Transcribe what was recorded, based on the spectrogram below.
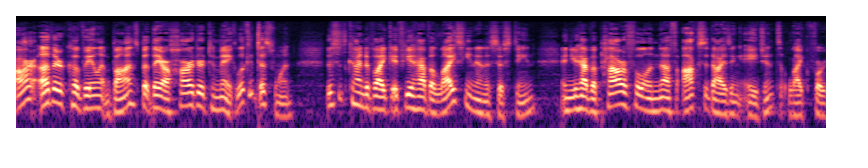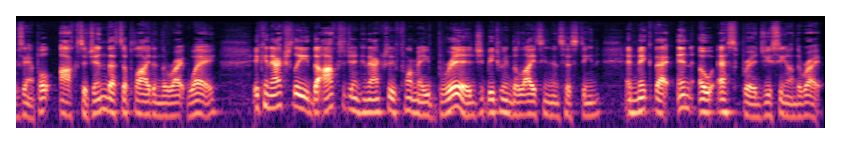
are other covalent bonds, but they are harder to make. Look at this one. This is kind of like if you have a lysine and a cysteine, and you have a powerful enough oxidizing agent, like, for example, oxygen that's applied in the right way, it can actually, the oxygen can actually form a bridge between the lysine and cysteine and make that NOS bridge you see on the right.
